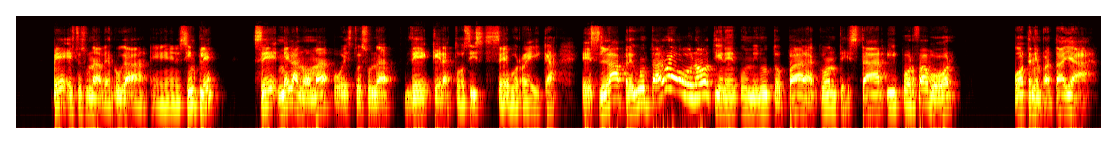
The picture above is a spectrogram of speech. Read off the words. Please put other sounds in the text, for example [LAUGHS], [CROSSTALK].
B, esto es una verruga eh, simple. C, melanoma o esto es una de queratosis seborreica. Es la pregunta número uno. Tienen un minuto para contestar y por favor, voten en pantalla.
